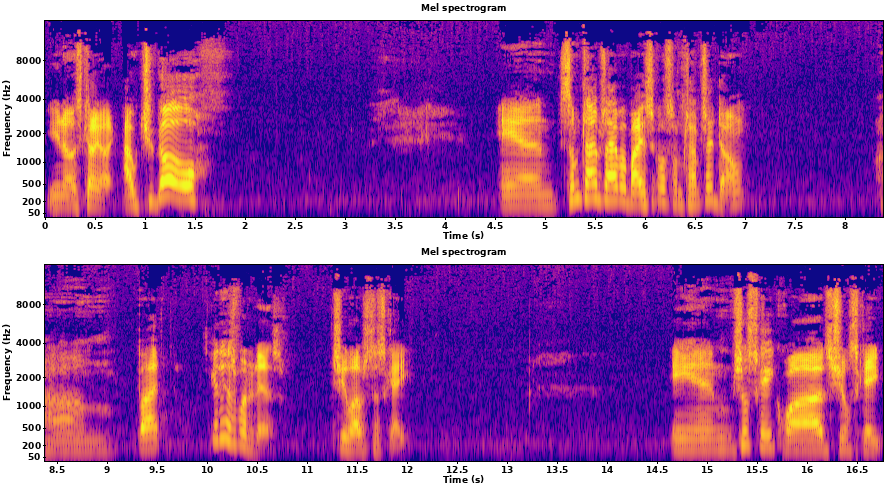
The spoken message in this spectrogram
you know, it's kind of like out you go. And sometimes I have a bicycle, sometimes I don't. Um, but it is what it is. She loves to skate. And she'll skate quads, she'll skate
